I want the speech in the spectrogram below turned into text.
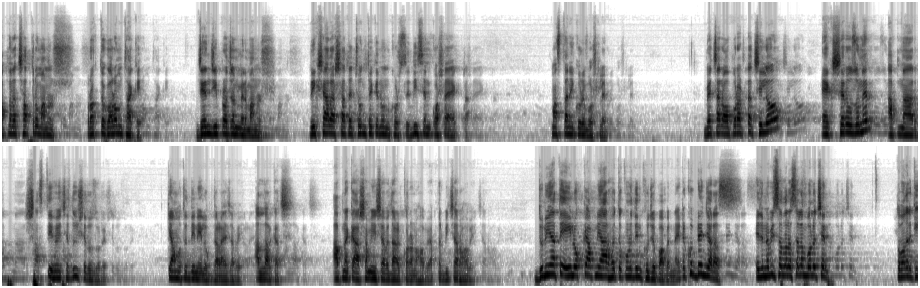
আপনারা ছাত্র মানুষ, রক্ত গরম থাকে জেনজি প্রজন্মের মানুষ রিক্সাওয়ালার সাথে চুন থেকে নুন করছে দিছেন কষায় একটা, মাস্তানি করে বসলেন। বেচারা অপরাধটা ছিল একশের ওজনের, আপনার শাস্তি হয়েছে দুইশের ওজনের। কেমতের দিন এই লোক দাঁড়ায় যাবে, আল্লাহর কাছে। আপনাকে আসামি হিসাবে দাঁড় করানো হবে, আপনার বিচার হবে। দুনিয়াতে এই লোককে আপনি আর হয়তো কোনোদিন খুঁজে পাবেন না। এটা খুব ডেঞ্জারাস এই জন্য নবী বলেছেন, তোমাদের কি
